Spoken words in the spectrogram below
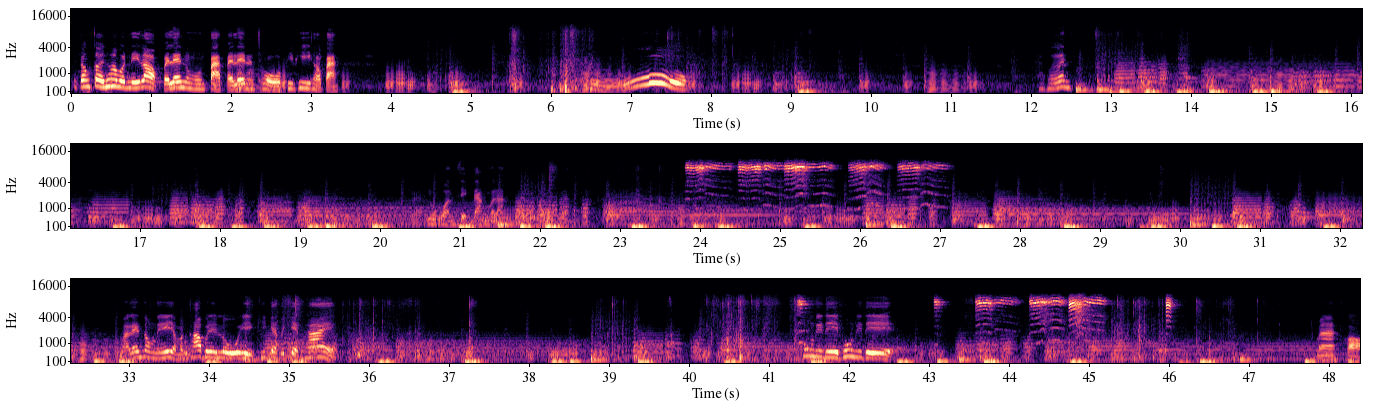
ไม่ต้องเกินขึ้นมาบนนี้หรอกไปเล่นตรงนู้นป่ะไปเล่นโชว์พี่ๆเขาป่ะโอ้โหาเพลินลูกบอลเสียงดังมาแล้ว มาเล่นตรงนี้อย่ามันเข้าไปในรูอีกขี้เกียจไปเก็บให้ พุ่งดีๆ พุ่งดีๆมาขอ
